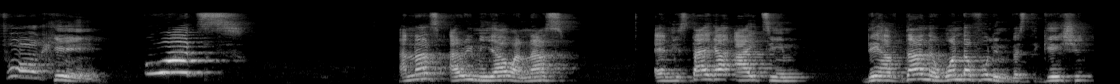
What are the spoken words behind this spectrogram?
Fucking what? Anas Aremeyaw Anas and his Tiger Eye team, they have done a wonderful investigation.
